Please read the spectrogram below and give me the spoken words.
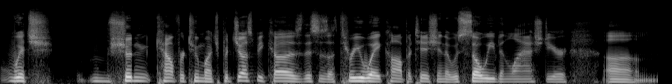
which shouldn't count for too much. But just because this is a three way competition that was so even last year. Um,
